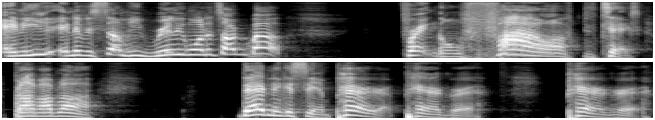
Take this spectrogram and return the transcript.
and he and if it's something he really want to talk about, Frank gonna file off the text. Blah blah blah. That nigga saying paragraph, paragraph, paragraph,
